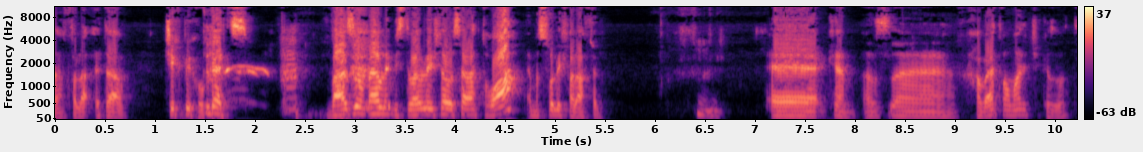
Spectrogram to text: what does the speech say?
הפל... את ה chickpea croquettes. ואז הוא אומר לי, מסתובב לאשתו ועושה לה, את רואה? הם עשו לי פלאפל. אה, כן, אז אה, חוויה טראומטית שכזאת.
